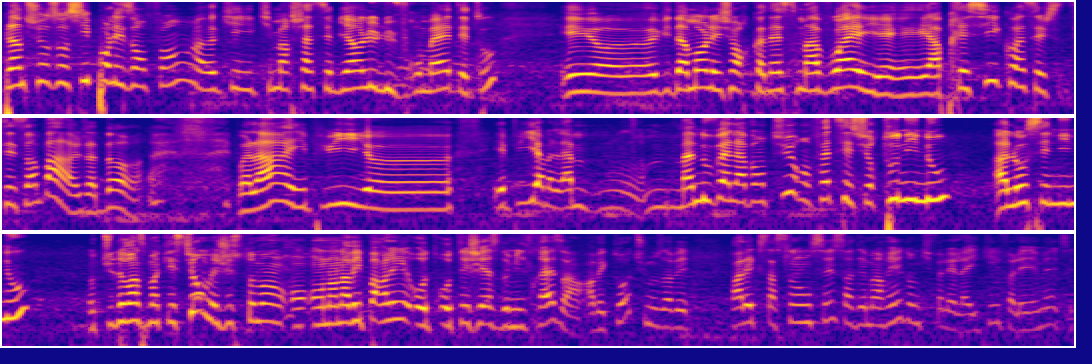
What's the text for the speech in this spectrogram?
plein de choses aussi pour les enfants qui, marchent assez bien, Lulu Vroumette et tout. Et évidemment, les gens reconnaissent ma voix et, apprécient, quoi. C'est sympa, j'adore. Voilà, et puis, euh, ma nouvelle aventure, en fait, c'est surtout Ninou. Allô, c'est Ninou. Donc tu devances ma question, mais justement, on, en avait parlé au, TGS 2013 hein, avec toi. Tu nous avais parlé que ça se lançait, ça démarrait, donc il fallait liker, il fallait aimer, etc.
